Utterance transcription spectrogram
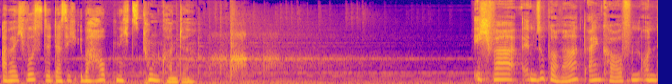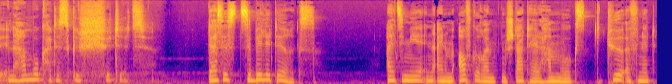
Aber ich wusste, dass ich überhaupt nichts tun konnte. Ich war im Supermarkt einkaufen und in Hamburg hat es geschüttet. Das ist Sibylle Dirks. Als sie mir in einem aufgeräumten Stadtteil Hamburgs die Tür öffnet,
